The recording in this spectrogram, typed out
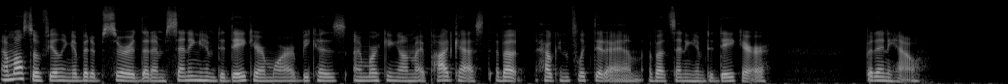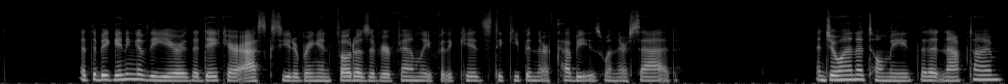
I'm also feeling a bit absurd that I'm sending him to daycare more because I'm working on my podcast about how conflicted I am about sending him to daycare. But anyhow, at the beginning of the year, the daycare asks you to bring in photos of your family for the kids to keep in their cubbies when they're sad. And Joanna told me that at nap time,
